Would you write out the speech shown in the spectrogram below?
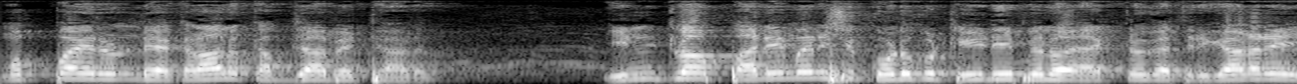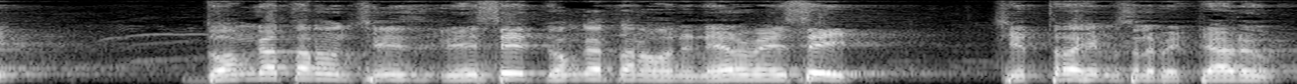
ముప్పై రెండు ఎకరాలు కబ్జా పెట్టాడు. ఇంట్లో పని మనిషి కొడుకు టీడీపీలో యాక్టివ్గా తిరిగాడని దొంగతనం చేసి వేసి దొంగతనం అని నేరం వేసి చిత్రహింసలు పెట్టాడు.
